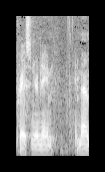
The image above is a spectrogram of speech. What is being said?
Pray us in your name. Amen.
